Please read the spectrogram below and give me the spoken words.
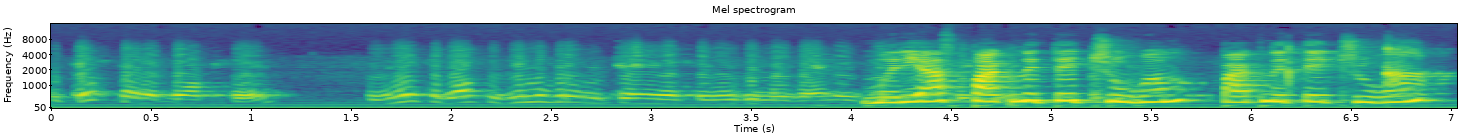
Какъв парадокс е, ние сега седим ограничени на сами домове. Мария, аз пак не те чувам, пак не те чувам.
